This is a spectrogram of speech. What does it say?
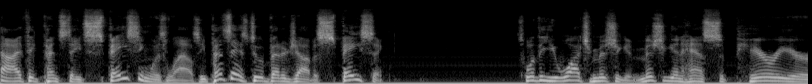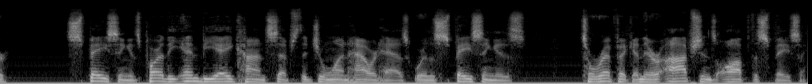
Now, I think Penn State's spacing was lousy. Penn State has to do a better job of spacing. So whether you watch Michigan, Michigan has superior spacing. It's part of the NBA concepts that Juwan Howard has, where the spacing is terrific and there are options off the spacing.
